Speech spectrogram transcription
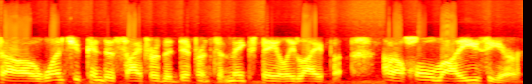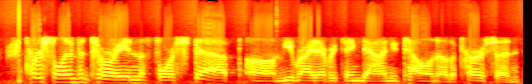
So once you can decipher the difference it makes daily life a, a whole lot easier. Personal inventory in the fourth step um, you write everything down you tell another person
